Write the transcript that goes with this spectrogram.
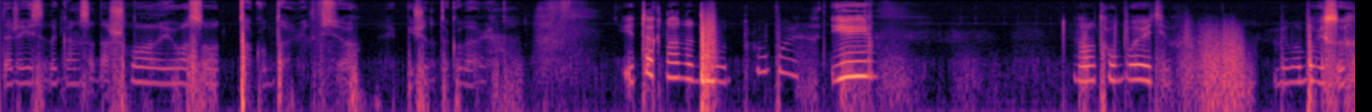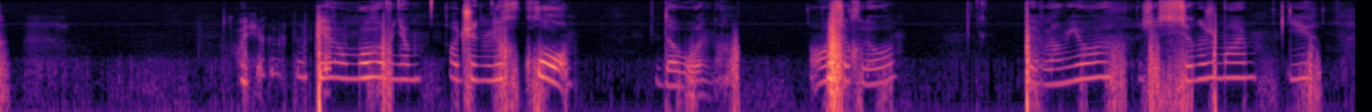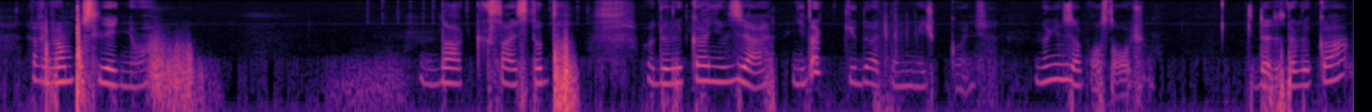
Даже если до конца дошло и вас вот так ударили все. Эпично так ударил. И так надо два трупы и два трупа этих белобрысых. Вообще как-то первым уровнем очень легко довольно. О, все клево. Берем его, сейчас все нажимаем и рвем последнего. Да, кстати, тут вдалека нельзя. Не так кидать там меч какой-нибудь. Но нельзя просто, в общем, кидать издалека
